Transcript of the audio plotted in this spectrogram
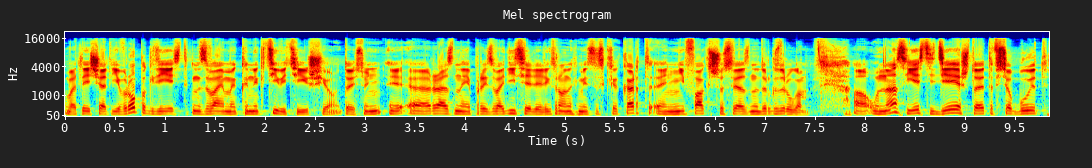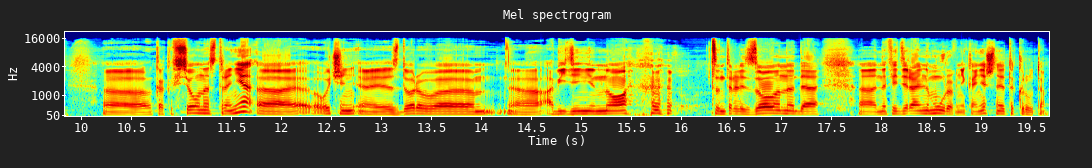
в отличие от Европы, где есть так называемый connectivity issue, то есть э, разные производители электронных медицинских карт не факт, что связаны друг с другом. А у нас есть идея, что это все будет, как и все у нас в стране, очень здорово объединено объединено централизованно, да, а, на федеральном уровне. Конечно, это круто.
